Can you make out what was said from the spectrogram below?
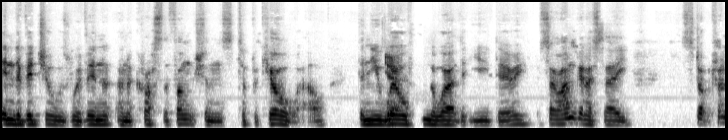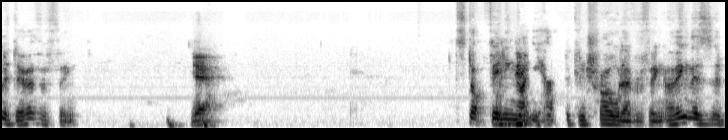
individuals within and across the functions to procure well than you yeah. will from the work that you do. So I'm going to say, stop trying to do everything. Yeah, stop feeling like you have to control everything. I think there's a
